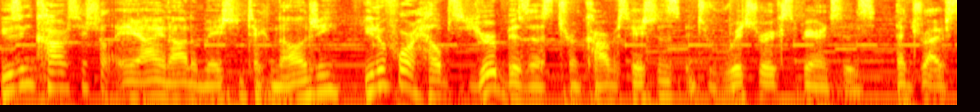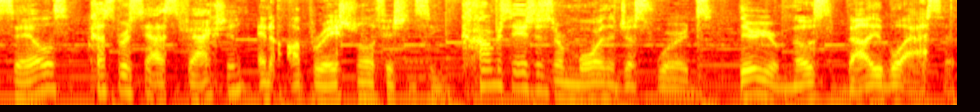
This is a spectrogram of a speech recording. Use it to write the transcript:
Using conversational AI and automation technology, Uniphore helps your business turn conversations into richer experiences that drive sales, customer satisfaction, and operational efficiency. Conversations are more than just words. They're your most valuable asset.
